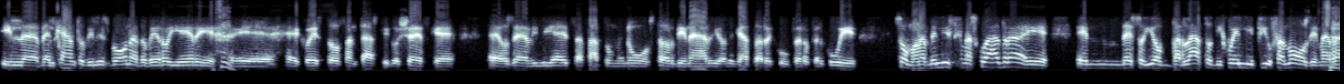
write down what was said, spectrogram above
il Bel Canto di Lisbona dove ero ieri Sì. e, e questo fantastico chef che è José Avigliez ha fatto un menù straordinario legato al recupero per cui insomma una bellissima squadra e, e adesso io ho parlato di quelli più famosi, ma in Certo.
